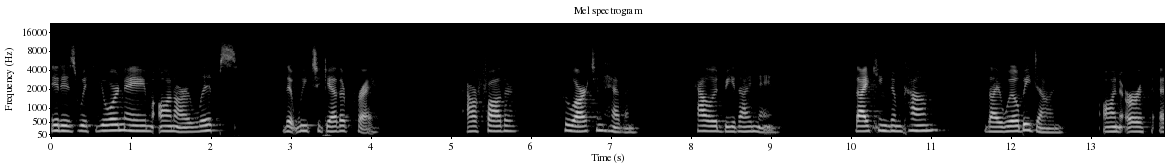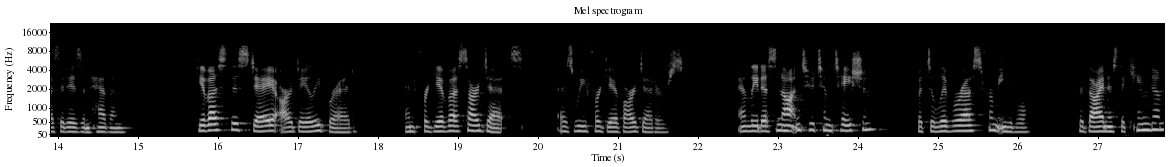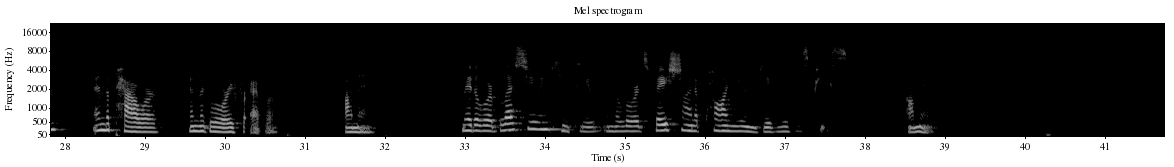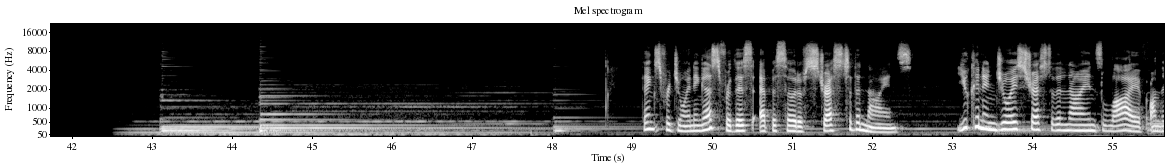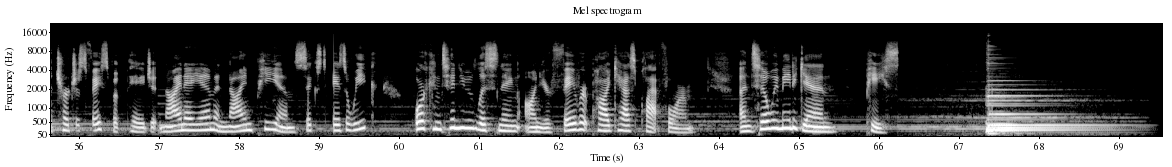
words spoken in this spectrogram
It is with your name on our lips that we together pray. Our Father, who art in heaven, hallowed be thy name. Thy kingdom come, thy will be done, on earth as it is in heaven. Give us this day our daily bread, and forgive us our debts as we forgive our debtors. And lead us not into temptation, but deliver us from evil. For thine is the kingdom, and the power, and the glory forever. Amen. May the Lord bless you and keep you, and the Lord's face shine upon you and give you his peace. Amen. Thanks for joining us for this episode of Stress to the Nines. You can enjoy Stress to the Nines live on the church's Facebook page at 9 a.m. and 9 p.m. six days a week, or continue listening on your favorite podcast platform. Until we meet again, peace.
